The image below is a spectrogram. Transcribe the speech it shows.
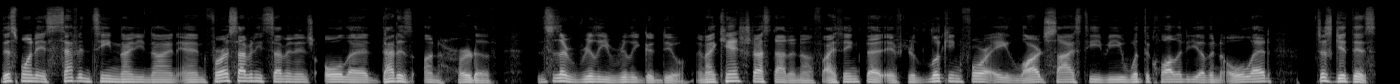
This one is $17.99 and for a 77 inch OLED that is unheard of. This is a really really good deal and I can't stress that enough. I think that if you're looking for a large size TV with the quality of an OLED, just get this.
